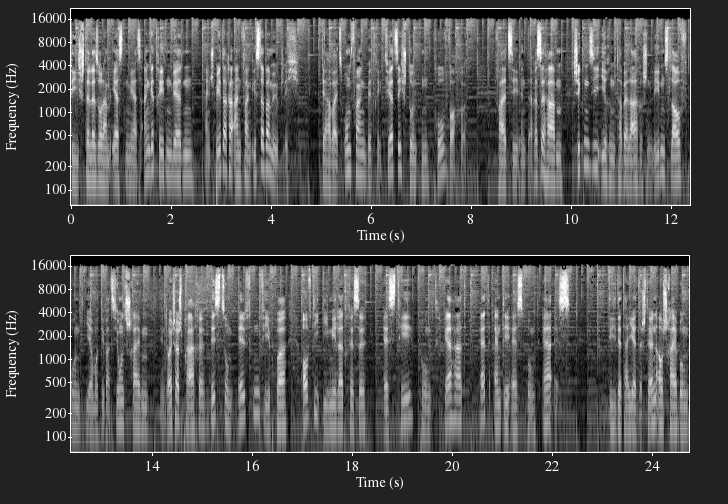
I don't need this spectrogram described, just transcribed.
Die Stelle soll am 1. März angetreten werden, ein späterer Anfang ist aber möglich. Der Arbeitsumfang beträgt 40 Stunden pro Woche. Falls Sie Interesse haben, schicken Sie Ihren tabellarischen Lebenslauf und Ihr Motivationsschreiben in deutscher Sprache bis zum 11. Februar auf die E-Mail-Adresse st.gerhard.mts.rs. Die detaillierte Stellenausschreibung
